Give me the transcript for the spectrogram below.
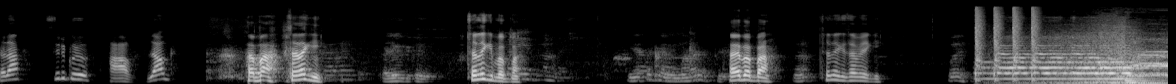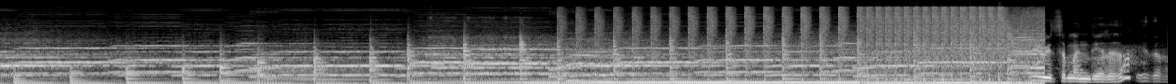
चला सुरू करू हा व्लॉग बाबा चला की. चला की बाबा. हाय बाबा चला की जाऊया की. देवीचं मंदिर आहे इथं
